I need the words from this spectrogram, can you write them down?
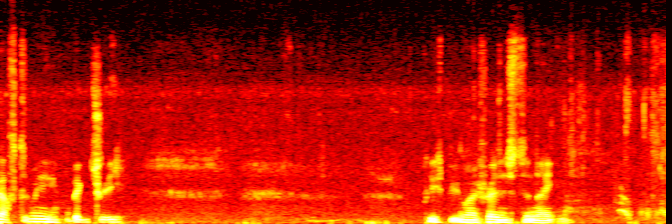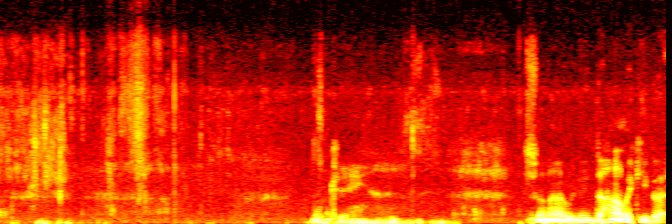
after me, big tree. Please be my friends tonight. Okay. So now we need the hammocky bit.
